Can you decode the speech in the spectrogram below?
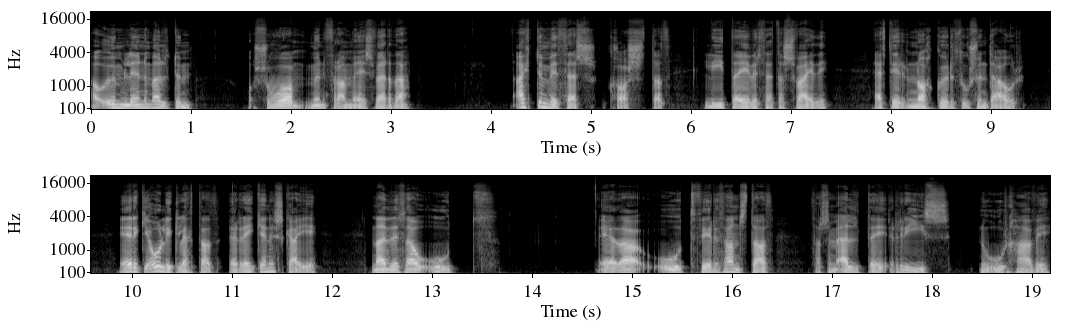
á umliðnum öldum og svo mun framvegis verða. Ættum við þess kost að líta yfir þetta svæði eftir nokkur þúsund ár er ekki ólíklegt að Reykjaneskagi næði þá út eða út fyrir þann stað þar sem eldei rís nú úr hafi.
